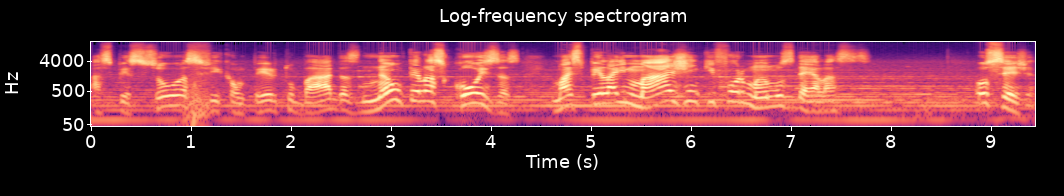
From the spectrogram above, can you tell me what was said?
as pessoas ficam perturbadas não pelas coisas, mas pela imagem que formamos delas. Ou seja,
